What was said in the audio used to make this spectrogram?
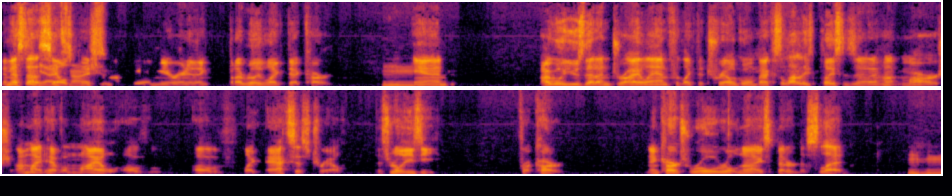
And that's not a yeah, sales pitch, nice. not paying me or anything, but I really like that cart. Mm. And I will use that on dry land for like the trail going back. Because a lot of these places in a hunt marsh, I might have a mile of of like access trail that's real easy for a cart. And carts roll real nice, better than a sled. Mm-hmm.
